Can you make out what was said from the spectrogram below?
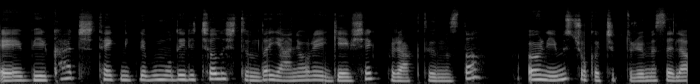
e, birkaç teknikle bu modeli çalıştığımda yani orayı gevşek bıraktığımızda örneğimiz çok açık duruyor. Mesela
